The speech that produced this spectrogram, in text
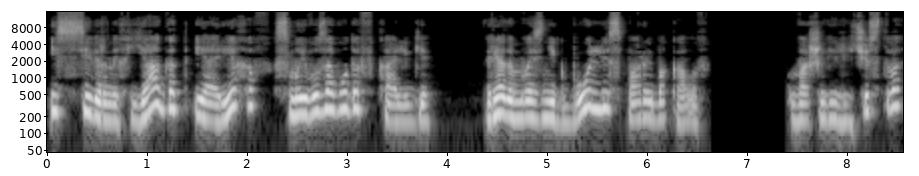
из северных ягод и орехов с моего завода в Кальге. Рядом возник Болли с парой бокалов. Ваше Величество,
